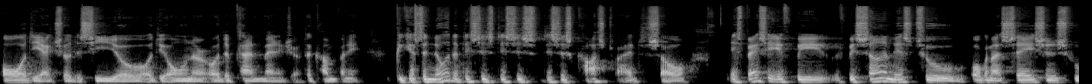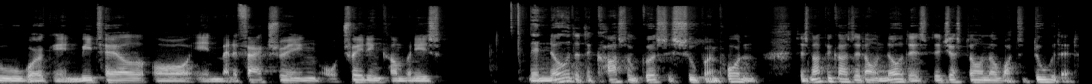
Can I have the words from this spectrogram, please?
or the actual the CEO or the owner or the plant manager of the company because they know that this is this is this is cost right. So especially if we if we selling this to organizations who work in retail or in manufacturing or trading companies they know that the cost of goods is super important. So it's not because they don't know this, they just don't know what to do with it.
